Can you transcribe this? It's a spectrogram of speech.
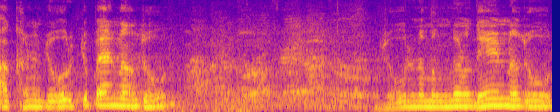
ਆਖਣ ਜੋਰ ਚੁਪੈ ਨਾ ਜ਼ੋਰ। ਜ਼ੋਰ ਨ ਮੰਗਣ ਦੇਣ ਨ ਜ਼ੋਰ।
